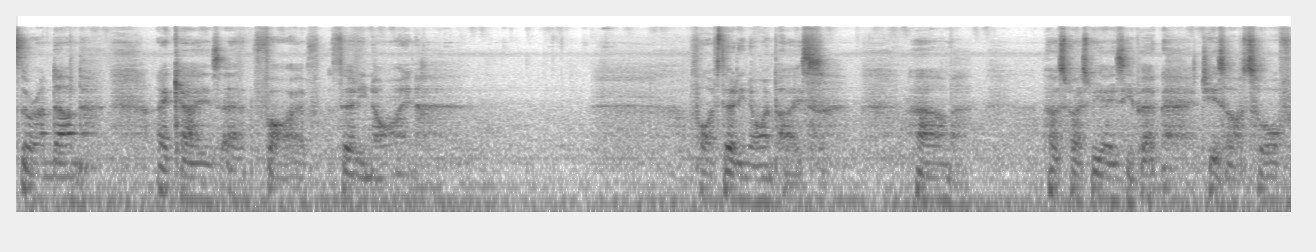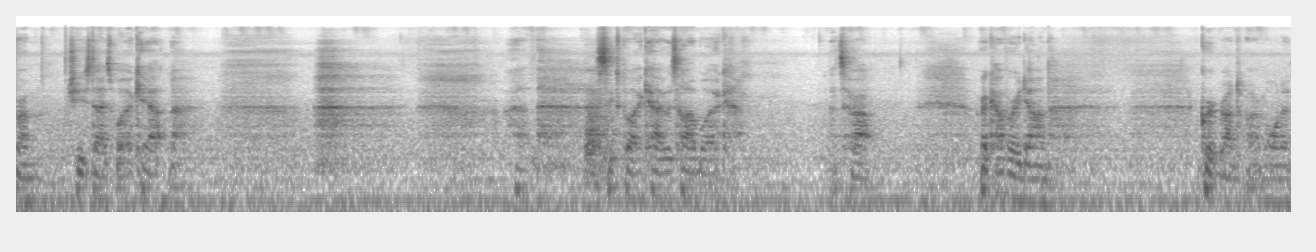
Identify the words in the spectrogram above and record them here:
That's the run done. Okay, is at 5.39. 5.39 pace. Um, that was supposed to be easy, but geez, I sore from Tuesday's workout. Uh, 6 by K was hard work. That's alright. Recovery done. Group run tomorrow morning.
